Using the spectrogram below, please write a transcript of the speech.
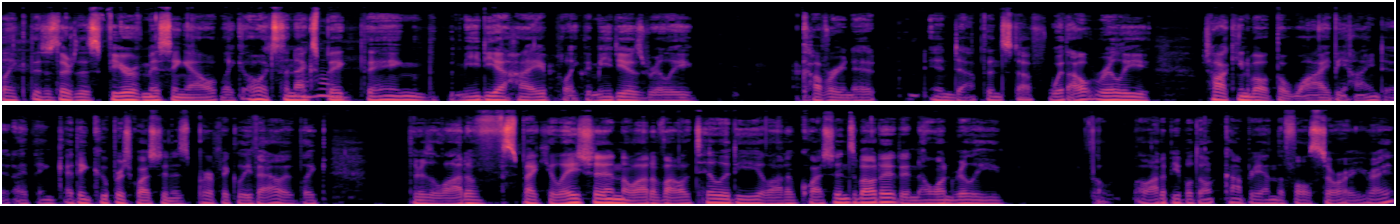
Like there's there's this fear of missing out, like, oh, it's the next uh-huh. big thing, the media hype, like the media is really covering it in depth and stuff without really talking about the why behind it. I think I think Cooper's question is perfectly valid. Like there's a lot of speculation, a lot of volatility, a lot of questions about it, and no one really a lot of people don't comprehend the full story, right?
